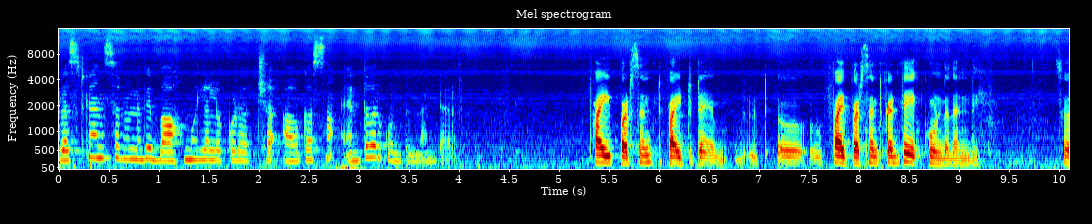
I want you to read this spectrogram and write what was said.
బ్రెస్ట్ క్యాన్సర్ అనేది బాహుములలో కూడా వచ్చే అవకాశం ఎంతవరకు ఉంటుందంటారు? Five percent five to ten five percent కంటే ఎక్కువ ఉండదండి. సో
